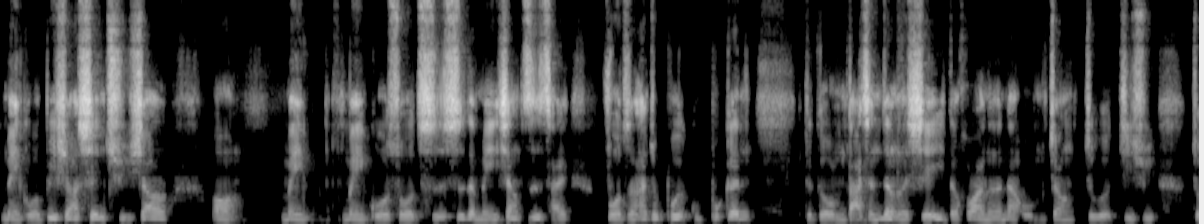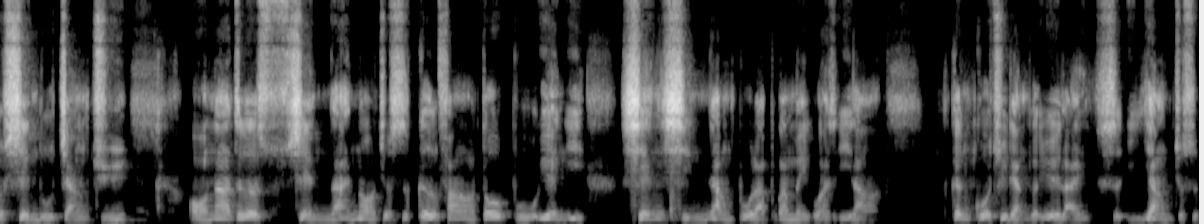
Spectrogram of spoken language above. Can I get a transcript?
美国必须要先取消哦美美国所实施的每一项制裁，否则他就不不跟这个我们达成任何协议的话呢，那我们将这个继续就陷入僵局。哦，那这个显然哦，就是各方啊都不愿意先行让步了，不管美国还是伊朗，跟过去两个月来是一样，就是。”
